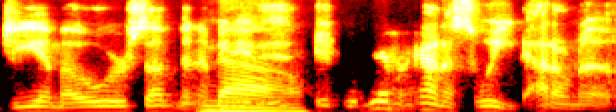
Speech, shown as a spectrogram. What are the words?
GMO or something? I no. mean, it's a different kind of sweet. I don't know.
